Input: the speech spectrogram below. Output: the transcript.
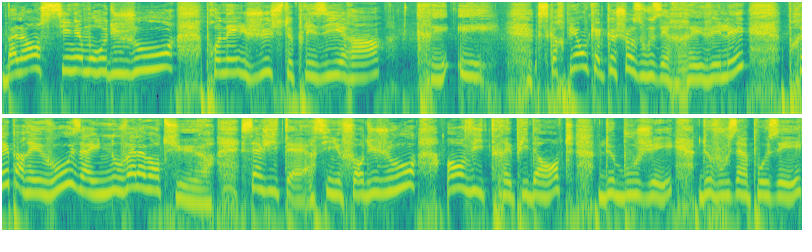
Balance, signe amoureux du jour, prenez juste plaisir à créer. Scorpion, quelque chose vous est révélé? Préparez-vous à une nouvelle aventure. Sagittaire, signe fort du jour, envie trépidante de bouger, de vous imposer.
